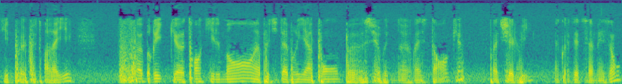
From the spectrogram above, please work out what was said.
qui ne pouvait plus travailler, fabrique euh, tranquillement un petit abri à pompe euh, sur une restanque près de chez lui, à côté de sa maison.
